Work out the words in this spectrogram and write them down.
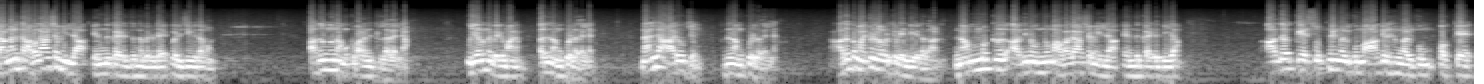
തങ്ങൾക്ക് അവകാശമില്ല എന്ന് കരുതുന്നവരുടെ ഒരു ജീവിതമാണ്. അതൊന്നും നമുക്ക് പറഞ്ഞിട്ടുള്ളതല്ല. ഉയർന്ന വരുമാനം അത് നമുക്കുള്ളതല്ല. നല്ല ആരോഗ്യം അത് നമുക്കുള്ളതല്ല. അതൊക്കെ മറ്റുള്ളവർക്ക് വേണ്ടിയുള്ളതാണ്. നമുക്ക് അതിനൊന്നും അവകാശമില്ല എന്ന് കരുതിയ അതൊക്കെ സ്വപ്നങ്ങൾക്കും ആഗ്രഹങ്ങൾക്കും ഒക്കെ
